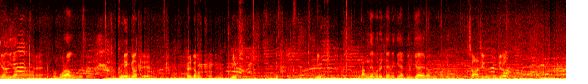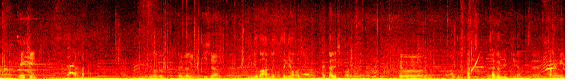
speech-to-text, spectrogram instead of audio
민규가 두 명이잖아요. 네. 그럼 뭐라고 부르세요? 저 큰민규한테 별명을 불러. 민키. 민키. 막내 부를 때는 그냥 민규야 이러고 거기는 저 아직은 민규라고. 민키? 민규 선수 별명이 민키시라면서요? 민규가 한 명 더 생겨가지고 헷갈리실 것 같아서 걔도 민키죠. 아, 또 작은 민키예요? 네, 짱민.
